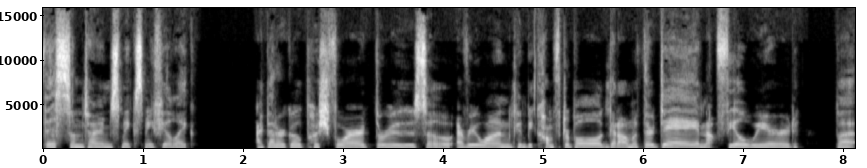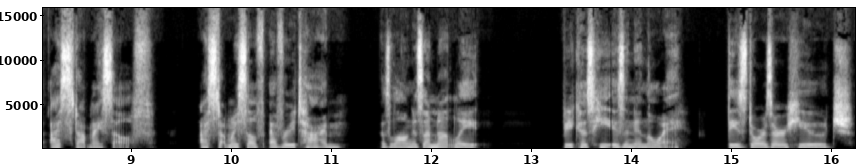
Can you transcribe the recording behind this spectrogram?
This sometimes makes me feel like I better go push forward through so everyone can be comfortable and get on with their day and not feel weird. But I stop myself. I stop myself every time, as long as I'm not late, because he isn't in the way. These doors are huge.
